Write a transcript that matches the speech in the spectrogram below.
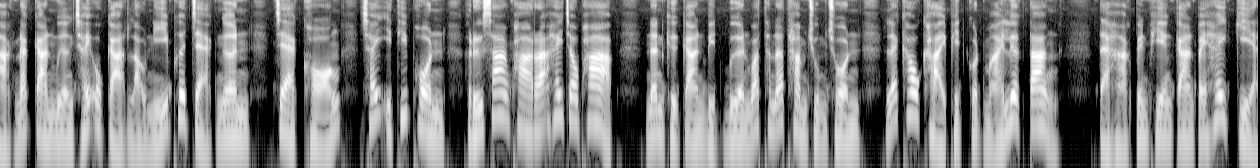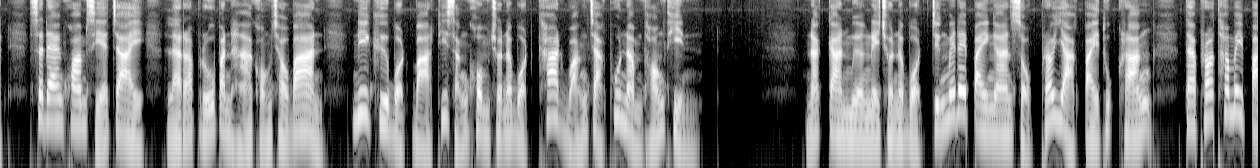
หากนักการเมืองใช้โอกาสเหล่านี้เพื่อแจกเงิน แจกของใช้อิทธิพล หรือสร้างภาระให้เจ้าภาพ นั่นคือการบิดเบือนวัฒนธรรมชุมชน และเข้าข่ายผิดกฎหมายเลือกตั้ง แต่หากเป็นเพียงการไปให้เกียรติ แสดงความเสียใจและรับรู้ปัญหาของชาวบ้าน นี่คือบทบาทที่สังคมชนบทคาดหวังจากผู้นำท้องถิ่น นักการเมืองในชนบทจึงไม่ได้ไปงานศพเพราะอยากไปทุกครั้ง แต่เพราะถ้าไม่ไป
